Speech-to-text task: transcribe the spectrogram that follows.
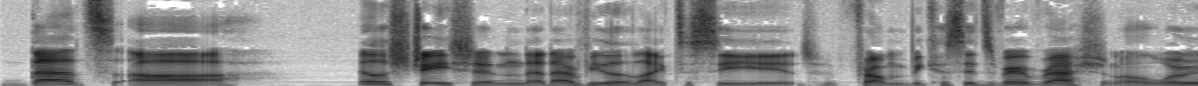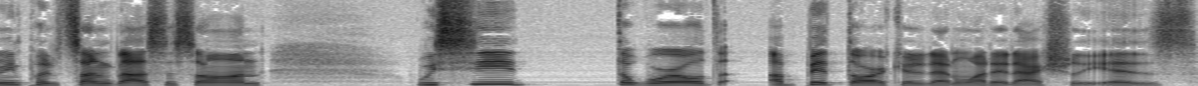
that's a illustration that I really like to see it from because it's very rational. When we put sunglasses on, we see the world a bit darker than what it actually is.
